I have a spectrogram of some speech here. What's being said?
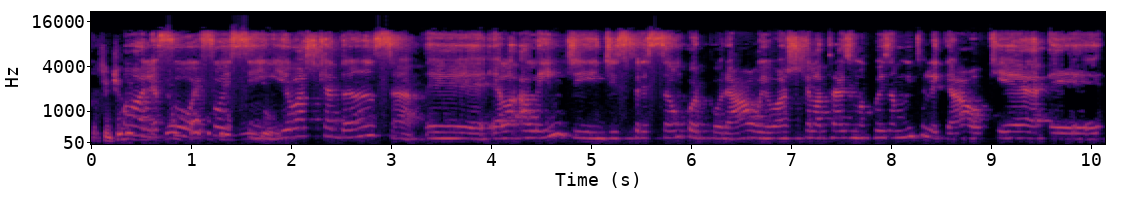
No sentido Olha, foi, um foi sim. Eu acho que a dança, é, ela, além de, de expressão corporal, eu acho que ela traz uma coisa muito legal, que é, é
